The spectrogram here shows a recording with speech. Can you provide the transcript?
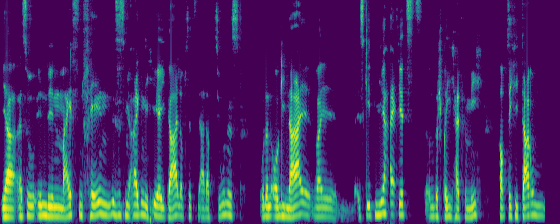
Ja, also in den meisten Fällen ist es mir eigentlich eher egal, ob es jetzt eine Adaption ist oder ein Original, weil es geht mir halt jetzt, und da spreche ich halt für mich, hauptsächlich darum,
